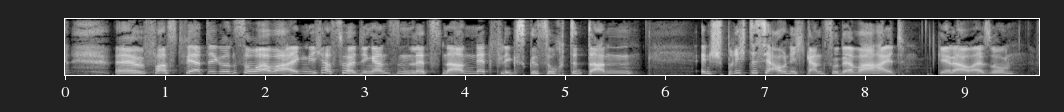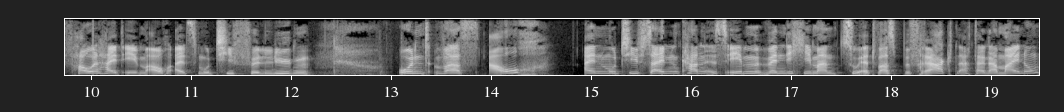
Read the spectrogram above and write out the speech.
äh, fast fertig und so, aber eigentlich hast du halt den ganzen letzten Abend Netflix gesuchtet, dann entspricht es ja auch nicht ganz so der Wahrheit. Genau, also Faulheit eben auch als Motiv für Lügen. Und was auch ein Motiv sein kann, ist eben, wenn dich jemand zu etwas befragt nach deiner Meinung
